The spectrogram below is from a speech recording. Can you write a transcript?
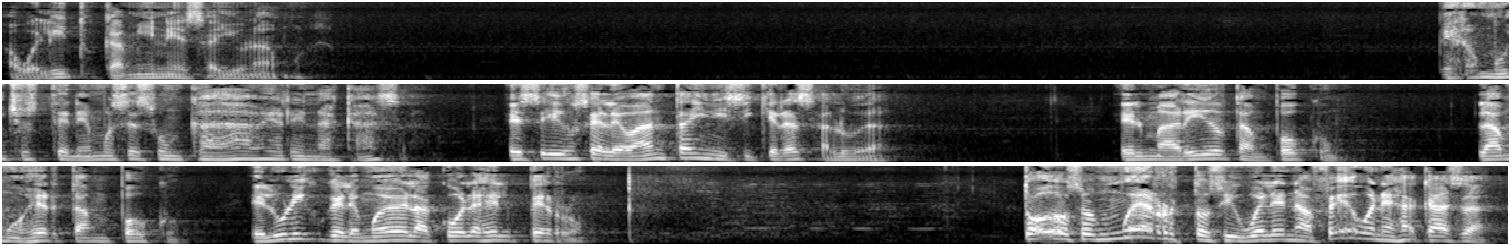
Abuelito, camine desayunamos. Pero muchos tenemos es un cadáver en la casa. Ese hijo se levanta y ni siquiera saluda. El marido tampoco. La mujer tampoco. El único que le mueve la cola es el perro. Todos son muertos y huelen a feo en esa casa.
